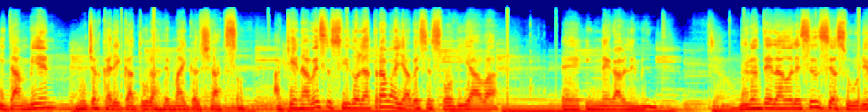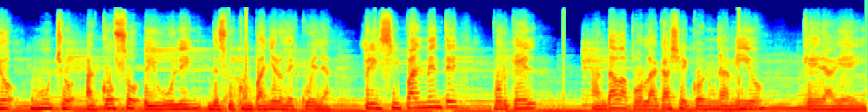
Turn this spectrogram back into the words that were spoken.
Y también muchas caricaturas de Michael Jackson, a quien a veces idolatraba y a veces odiaba eh, innegablemente. Durante la adolescencia sufrió mucho acoso y bullying de sus compañeros de escuela, principalmente porque él andaba por la calle con un amigo que era gay.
